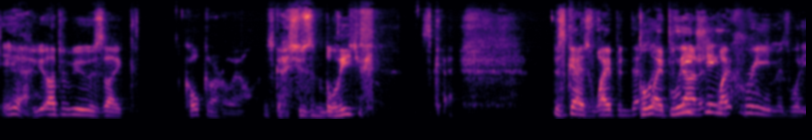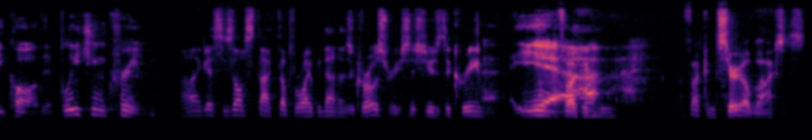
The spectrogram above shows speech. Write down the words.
Yeah, you have to use like coconut oil. This guy's using bleach. this guy, this guy's wiping, Ble- wiping down. bleaching wipe- cream is what he called it. Bleaching cream. Well, I guess he's all stocked up for wiping down his groceries. Just use the cream. Uh, yeah, fucking, fucking cereal boxes.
